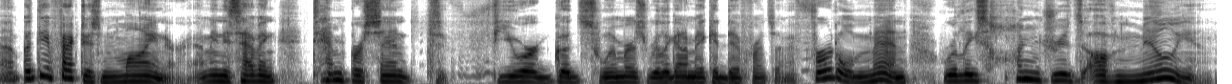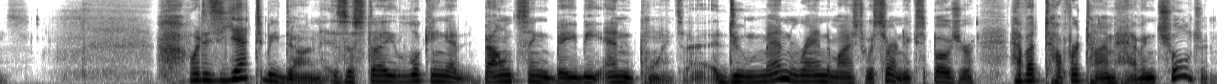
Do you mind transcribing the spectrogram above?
uh, but the effect is minor. I mean, is having 10% fewer good swimmers really going to make a difference? I mean, fertile men release hundreds of millions. What is yet to be done is a study looking at bouncing baby endpoints. Uh, do men randomized to a certain exposure have a tougher time having children?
